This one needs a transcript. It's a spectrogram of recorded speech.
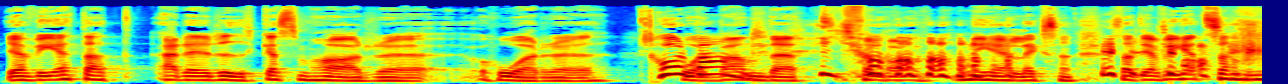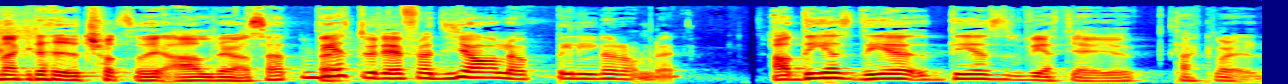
Jag vet att är det Erika som har uh, hår, uh, hårbandet ja. ner liksom. Så att jag vet ja. sådana grejer trots att jag aldrig har sett det. Vet du det för att jag la upp bilder om det? Ja, det, det, det vet jag ju tack vare,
